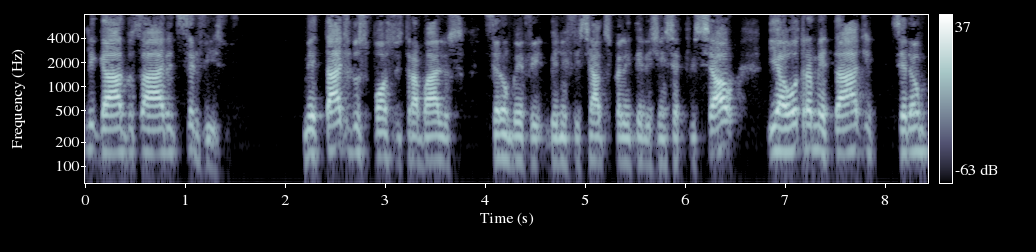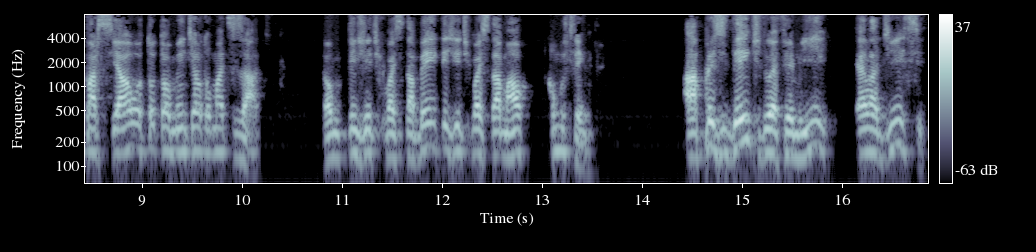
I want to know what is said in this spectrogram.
ligados à área de serviços. Metade dos postos de trabalho serão beneficiados pela inteligência artificial e a outra metade serão parcial ou totalmente automatizados. Então, tem gente que vai se dar bem, tem gente que vai se dar mal, como sempre. A presidente do FMI, ela disse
